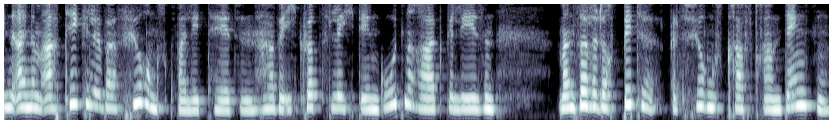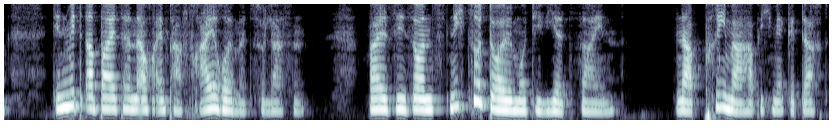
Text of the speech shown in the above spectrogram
In einem Artikel über Führungsqualitäten habe ich kürzlich den guten Rat gelesen, man solle doch bitte als Führungskraft dran denken, den Mitarbeitern auch ein paar Freiräume zu lassen, weil sie sonst nicht so doll motiviert seien. Na prima, habe ich mir gedacht.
